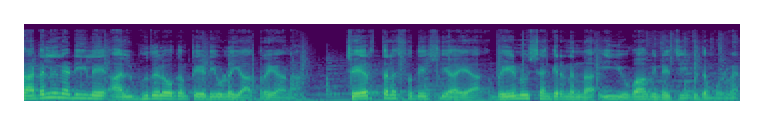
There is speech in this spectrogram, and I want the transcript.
കടലിനടിയിലെ അത്ഭുത ലോകം തേടിയുള്ള യാത്രയാണ് ചേർത്തല സ്വദേശിയായ വേണു ശങ്കരൻ എന്ന ഈ യുവാവിന്റെ ജീവിതം മുഴുവൻ.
